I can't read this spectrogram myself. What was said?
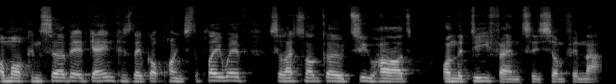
a more conservative game because they've got points to play with. So let's not go too hard on the defense, is something that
